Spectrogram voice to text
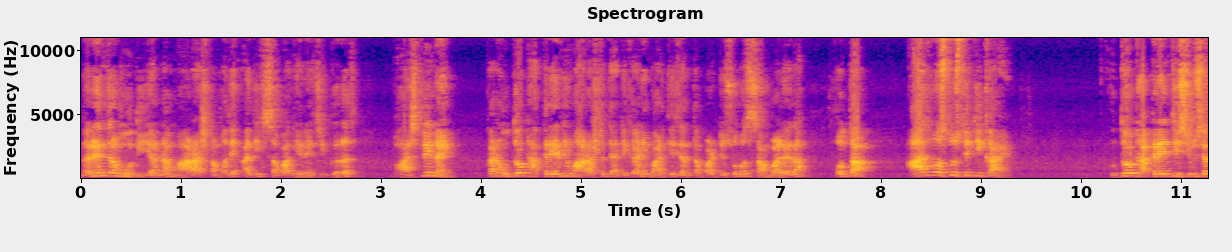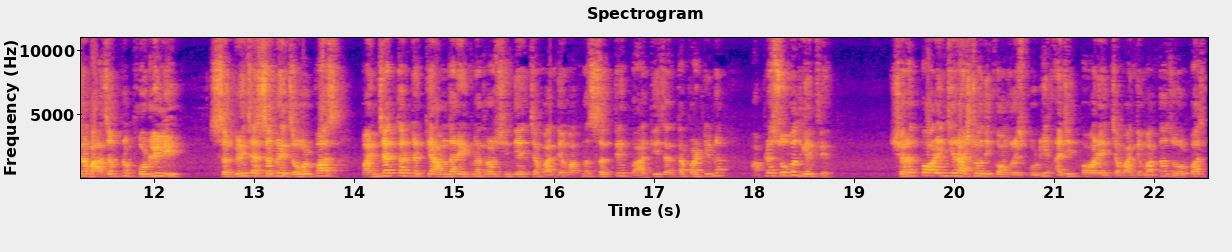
नरेंद्र मोदी यांना महाराष्ट्रामध्ये अधिक सभा घेण्याची गरज भासली नाही. कारण उद्धव ठाकरे यांनी महाराष्ट्र त्या ठिकाणी भारतीय जनता पार्टीसोबत सांभाळलेला होता. आज वस्तुस्थिती काय? उद्धव ठाकरे यांची शिवसेना भाजपनं फोडलेली. सगळेच्या सगळे जवळपास पंच्याहत्तर टक्के आमदार एकनाथराव शिंदे यांच्या माध्यमातून सत्तेत भारतीय जनता पार्टीनं आपल्यासोबत घेतलेत. शरद पवार यांची राष्ट्रवादी काँग्रेस फोडली. अजित पवार यांच्या माध्यमातून जवळपास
